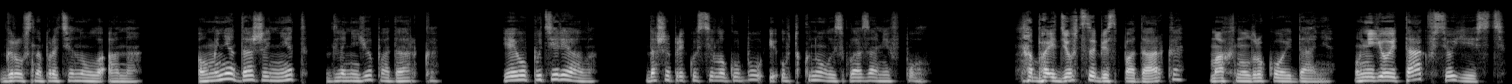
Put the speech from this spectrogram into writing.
грустно протянула она, а у меня даже нет для нее подарка. Я его потеряла. Даша прикусила губу и уткнулась глазами в пол. «Обойдется без подарка», — махнул рукой Даня. «У нее и так все есть.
